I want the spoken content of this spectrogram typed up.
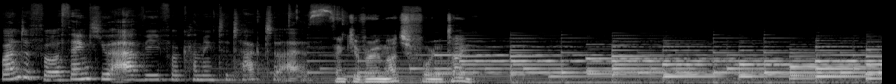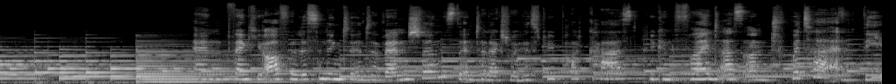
Wonderful. Thank you, Avi, for coming to talk to us. Thank you very much for your time. Thank you all for listening to Interventions, the intellectual history podcast. You can find us on Twitter at the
